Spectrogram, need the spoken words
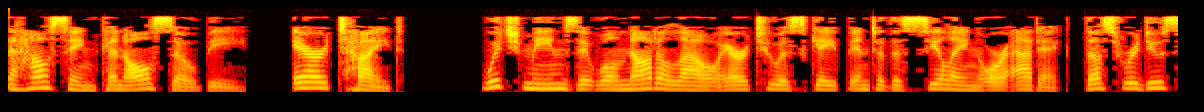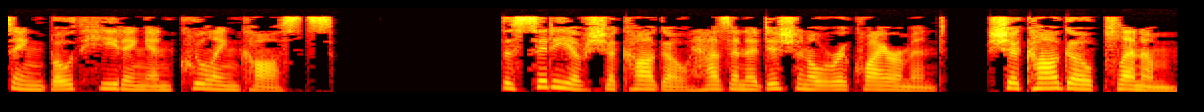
The housing can also be airtight, which means it will not allow air to escape into the ceiling or attic, thus reducing both heating and cooling costs. The City of Chicago has an additional requirement, Chicago Plenum,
